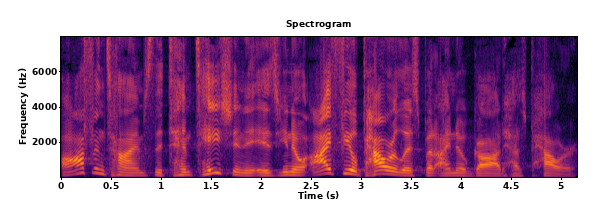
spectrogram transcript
oftentimes the temptation is, you know, I feel powerless, but I know God has power.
